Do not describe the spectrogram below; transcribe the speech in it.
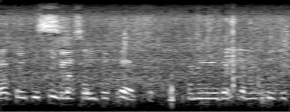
sensivelmente 35 ou sim, sim. 37, na maioria das câmaras digitais,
